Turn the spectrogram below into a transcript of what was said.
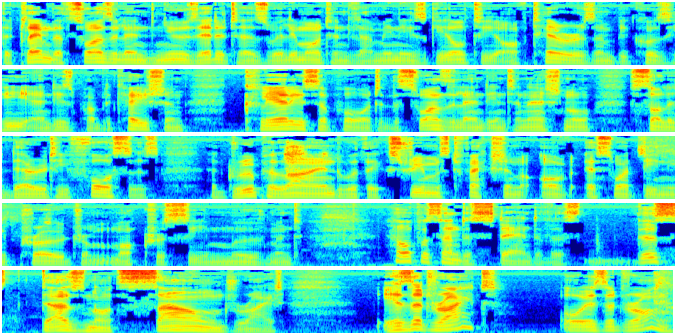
The claim that Swaziland News editor Zweli Martin Dlamini is guilty of terrorism because he and his publication clearly support the Swaziland International Solidarity Forces, a group aligned with the extremist faction of Eswatini pro-democracy movement. Help us understand this. This does not sound right. Is it right or is it wrong?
